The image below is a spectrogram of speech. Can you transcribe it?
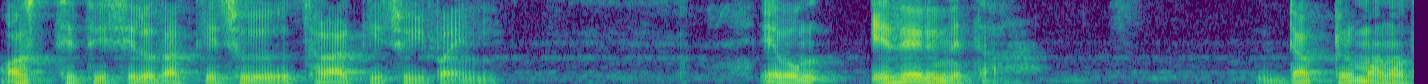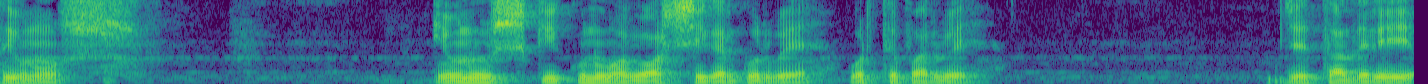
অস্থিতিশীলতা কিছু ছাড়ার কিছুই পায়নি এবং এদের নেতা, ডক্টর মোহাম্মদ ইউনুস ইউনুস কি কোনোভাবে অস্বীকার করবে, করতে পারবে? যে তাদের এই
